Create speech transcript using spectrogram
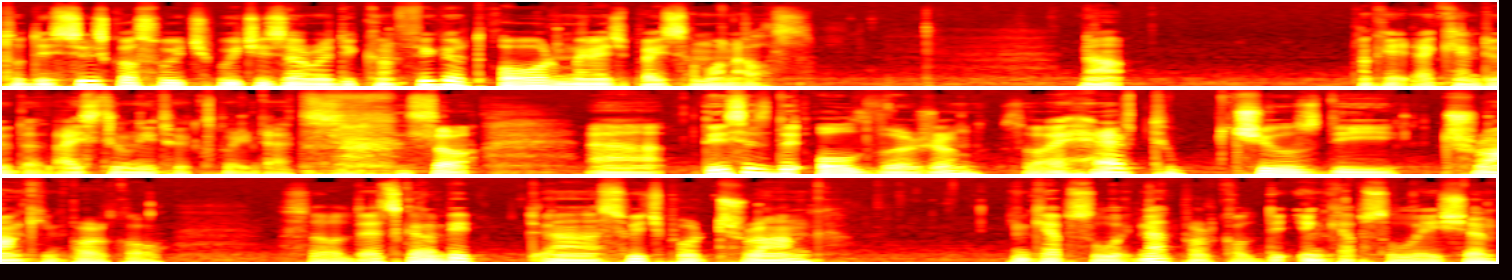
to the Cisco switch which is already configured or managed by someone else. Now, okay, I can't do that. I still need to explain that. so uh, this is the old version. So I have to choose the trunking protocol. So that's going to be uh, switch port trunk encapsulate, not protocol, the encapsulation.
